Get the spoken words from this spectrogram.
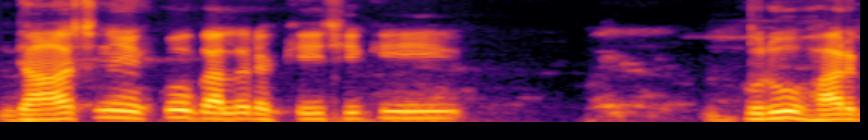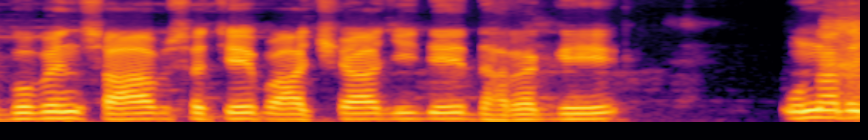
ਦਾਸ ਨੇ ਇੱਕੋ ਗੱਲ ਰੱਖੀ ਸੀ ਕਿ ਗੁਰੂ ਹਰਗੋਬਿੰਦ ਸਾਹਿਬ ਸੱਚੇ ਪਾਤਸ਼ਾਹ ਜੀ ਦੇ ਦਰ ਅੱਗੇ ਉਹਨਾਂ ਦੇ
